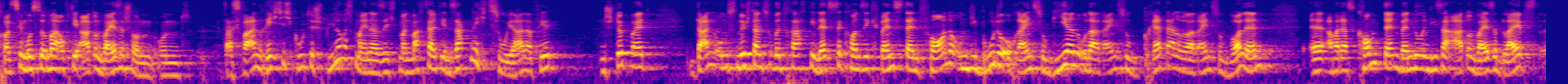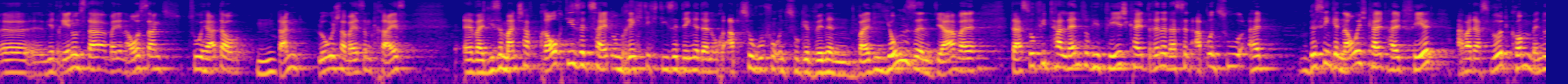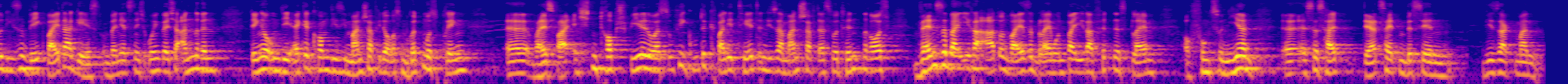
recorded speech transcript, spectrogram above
trotzdem musst du immer auf die Art und Weise schon. Und das war ein richtig gutes Spiel aus meiner Sicht. Man macht halt den Sack nicht zu, ja. Da fehlt ein Stück weit dann, um es nüchtern zu betrachten, die letzte Konsequenz denn vorne, um die Bude auch rein zu gieren oder rein zu brettern oder rein zu wollen. Äh, aber das kommt denn, wenn du in dieser Art und Weise bleibst. Äh, wir drehen uns da bei den Aussagen zu Hertha auch mhm. dann logischerweise im Kreis, äh, weil diese Mannschaft braucht diese Zeit, um richtig diese Dinge dann auch abzurufen und zu gewinnen, weil die jung sind, ja, weil da ist so viel Talent, so viel Fähigkeit drin, dass dann ab und zu halt ein bisschen Genauigkeit halt fehlt, aber das wird kommen, wenn du diesen Weg weitergehst. Und wenn jetzt nicht irgendwelche anderen Dinge um die Ecke kommen, die die Mannschaft wieder aus dem Rhythmus bringen, äh, weil es war echt ein Top-Spiel. Du hast so viel gute Qualität in dieser Mannschaft, das wird hinten raus, wenn sie bei ihrer Art und Weise bleiben und bei ihrer Fitness bleiben, auch funktionieren. Äh, es ist halt derzeit ein bisschen, wie sagt man,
